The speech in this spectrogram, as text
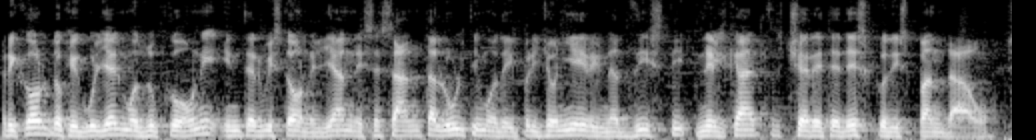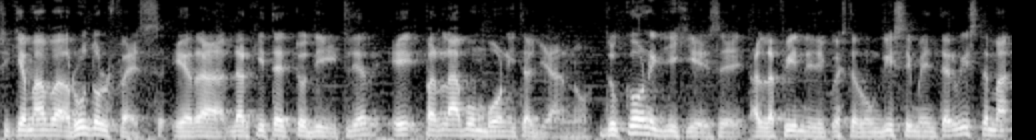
Ricordo che Guglielmo Zucconi intervistò negli anni 60 l'ultimo dei prigionieri nazisti nel carcere tedesco di Spandau. Si chiamava Rudolf Hess, era l'architetto di Hitler e parlava un buon italiano. Zucconi gli chiese alla fine di questa lunghissima intervista ma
